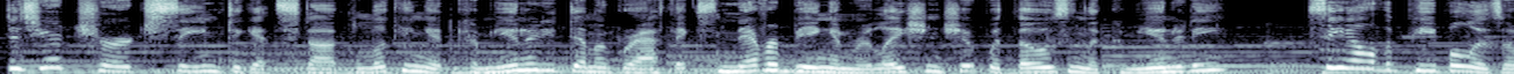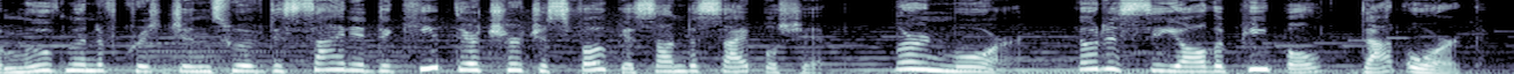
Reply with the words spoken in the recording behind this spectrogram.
Does your church seem to get stuck looking at community demographics never being in relationship with those in the community? See All the People is a movement of Christians who have decided to keep their church's focus on discipleship. Learn more. Go to seeallthepeople.org.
